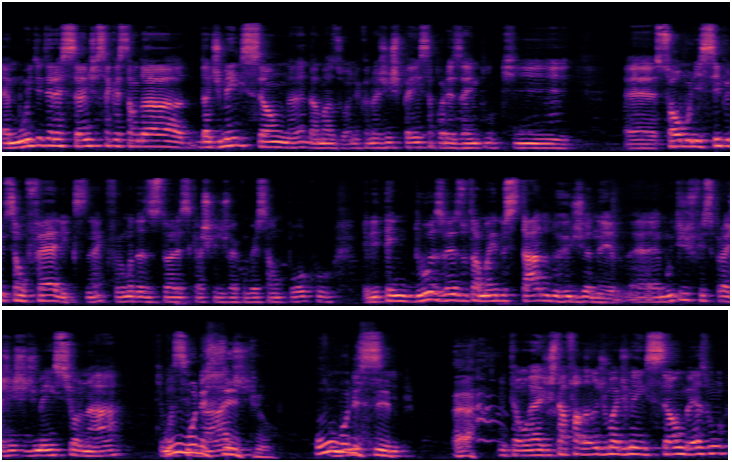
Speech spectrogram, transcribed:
é muito interessante essa questão da, da dimensão né, da Amazônia. Quando a gente pensa, por exemplo, que é, só o município de São Félix, né, que foi uma das histórias que acho que a gente vai conversar um pouco, ele tem duas vezes o tamanho do estado do Rio de Janeiro. Né? É muito difícil para a gente dimensionar que uma um cidade... Município. Um, um município. município. É. Então, a gente está falando de uma dimensão mesmo...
